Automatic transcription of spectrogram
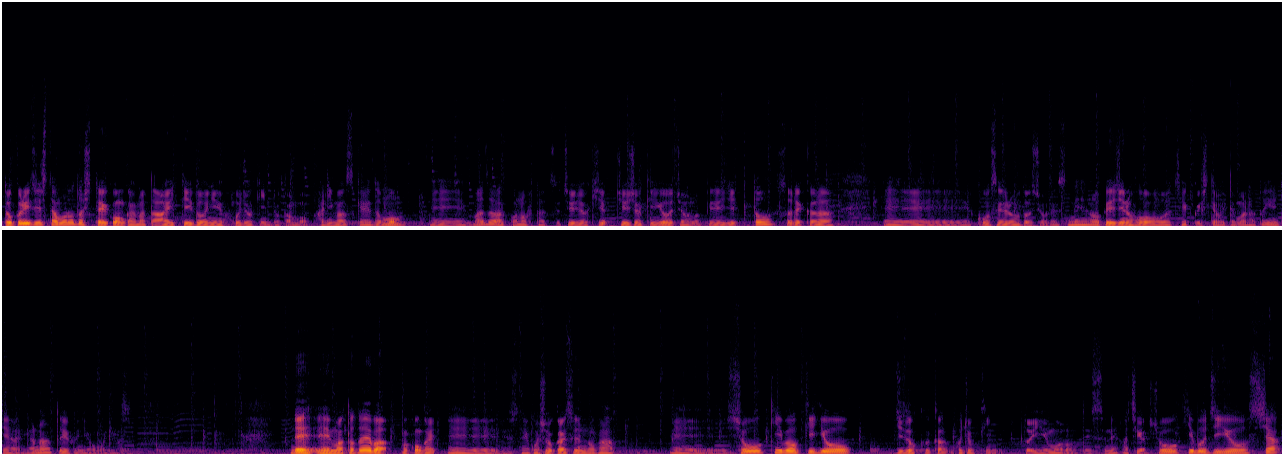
独立したものとして今回また IT 導入補助金とかもありますけれども、えー、まずはこの2つ中小、中小企業庁のページと、それから、えー、厚生労働省ですね、のページの方をチェックしておいてもらうといいんじゃないかなというふうに思います。で、えーまあ、例えば、まあ、今回、えー、ですね、ご紹介するのが、え、小規模企業持続化補助金というものですね。あ、違う、小規模事業者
